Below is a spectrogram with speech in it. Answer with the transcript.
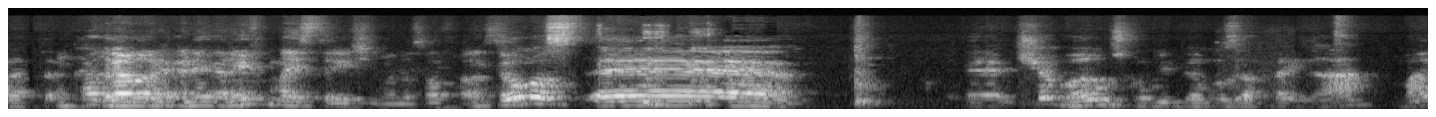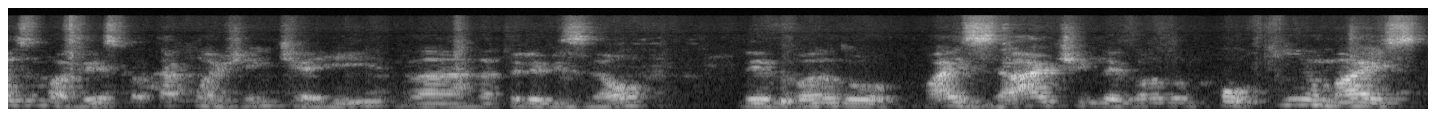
Ah, tá. Não, eu nem, eu nem fico mais triste, mano. Eu só faço. Então, nós é, é, chamamos, convidamos a Tainá mais uma vez para estar com a gente aí na, na televisão, levando mais arte, levando um pouquinho mais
